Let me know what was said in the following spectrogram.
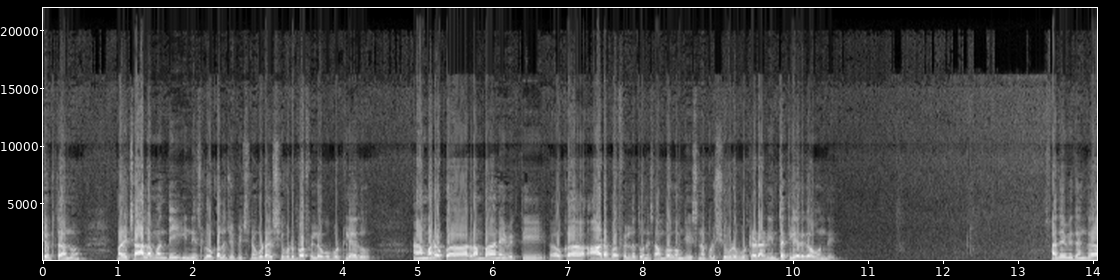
చెప్తాను. మరి చాలామంది ఇన్ని శ్లోకాలు చూపించినా కూడా శివుడు బఫెల్లోకి పుట్టలేదు. మరి ఒక రంభ అనే వ్యక్తి ఒక ఆడ బఫెల్లోతోని సంభోగం చేసినప్పుడు శివుడు పుట్టాడని ఇంత క్లియర్గా ఉంది. అదేవిధంగా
